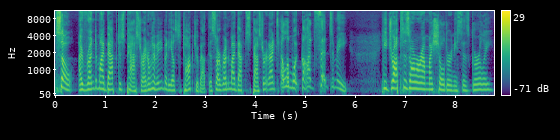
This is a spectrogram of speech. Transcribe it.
So I run to my Baptist pastor. I don't have anybody else to talk to about this. So I run to my Baptist pastor and I tell him what God said to me. He drops his arm around my shoulder and he says, Girlie,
